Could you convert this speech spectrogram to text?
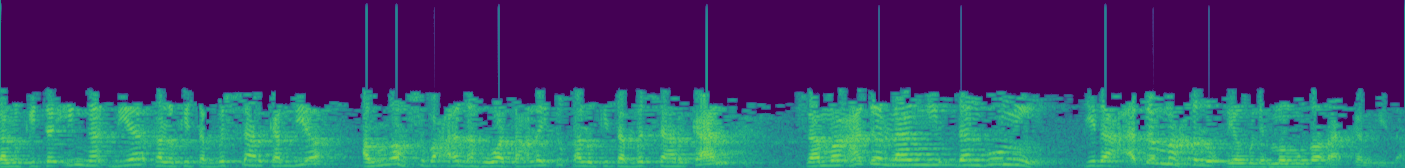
kalau kita ingat dia kalau kita besarkan dia Allah subhanahu wa ta'ala itu kalau kita besarkan sama ada langit dan bumi. Tidak ada makhluk yang boleh memudaratkan kita.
